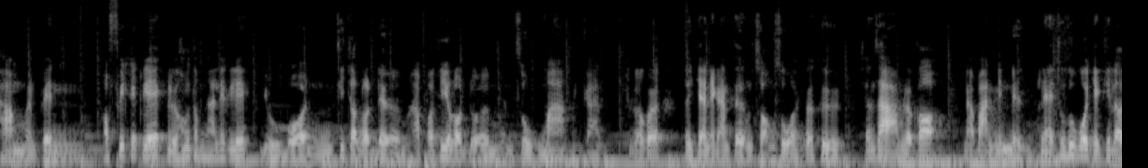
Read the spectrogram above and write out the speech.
ทำเหมือนเป็นออฟฟิศเล็ก ๆ หรือห้องทำงานเล็ก ๆ อยู่บนที่จอดรถเดิมครับเพราะที่จอดรถเดิมเหมือนสูงมากเหมือนกัน เราก็ตัดสินใจในการเติม 2 ส่วนก็คือชั้น 3 แล้วก็หน้าบ้านนิดหนึ่งในทุกๆโปรเจกต์ที่เรา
